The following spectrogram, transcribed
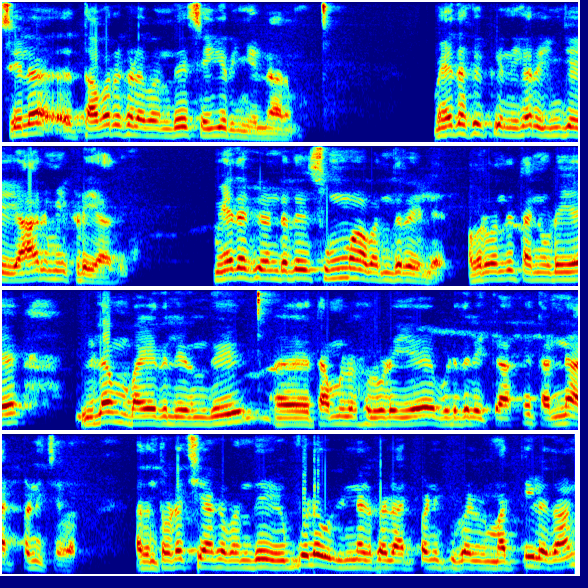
சில தவறுகளை வந்து செய்கிறீங்க எல்லாரும். மேதகுக்கு நிகர் இங்கே யாருமே கிடையாது. மேதகுன்றது சும்மா வந்துடல இல்லை. அவர் வந்து தன்னுடைய இளம் வயதிலிருந்து தமிழர்களுடைய விடுதலைக்காக தன்னை அர்ப்பணித்தவர் அதன் தொடர்ச்சியாக வந்து இவ்வளவு இன்னல்கள் அர்ப்பணிப்புகள் மத்தியில தான்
